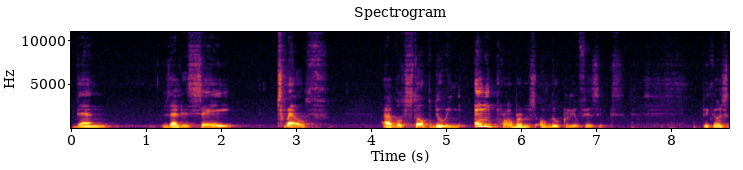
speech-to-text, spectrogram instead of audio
than, let us say, 12, I will stop doing any problems on nuclear physics. Because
